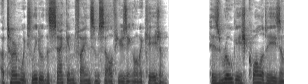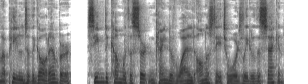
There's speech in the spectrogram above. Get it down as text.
a term which Leto II finds himself using on occasion. His roguish qualities and appeal to the God Emperor seemed to come with a certain kind of wild honesty towards Leto II,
